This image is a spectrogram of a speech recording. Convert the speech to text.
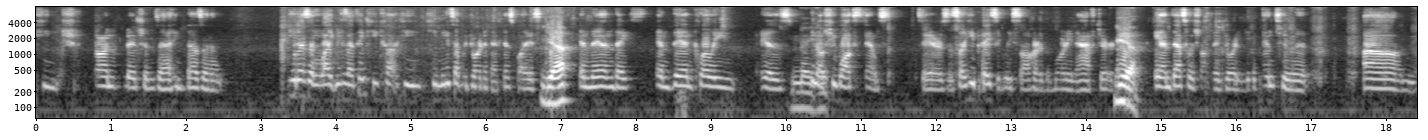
he Shawn mentions that he doesn't he doesn't like because I think he he he meets up with Jordan at his place. Yeah. And then they and then Chloe is you know she walks downstairs and so he basically saw her the morning after. Yeah. And that's when Shawn and Jordan get into it. Um.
